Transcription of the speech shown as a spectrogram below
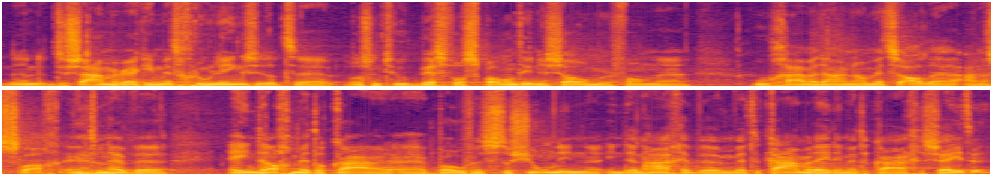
de, samenwerking met GroenLinks... dat eh, was natuurlijk best wel spannend in de zomer van... eh, hoe gaan we daar nou met z'n allen aan de slag? En toen hebben we één dag met elkaar boven het station in, in Den Haag... hebben we met de Kamerleden met elkaar gezeten.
